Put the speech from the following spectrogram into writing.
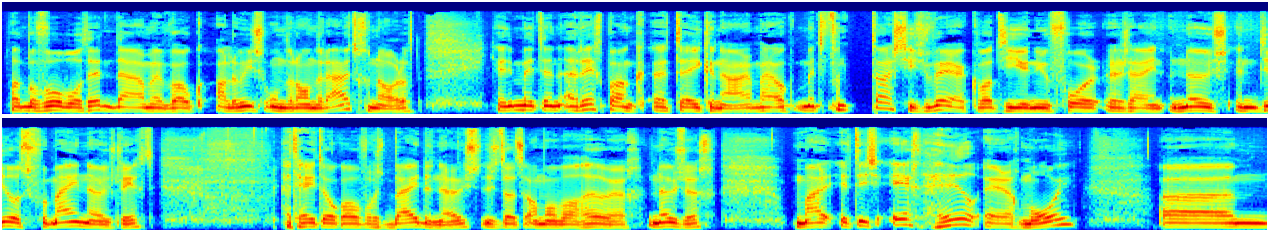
Want bijvoorbeeld, hè, daarom hebben we ook Alois onder andere uitgenodigd. Ja, met een rechtbanktekenaar, maar ook met fantastisch werk wat hier nu voor zijn neus en deels voor mijn neus ligt. Het heet ook overigens bij de neus, dus dat is allemaal wel heel erg neuzig. Maar het is echt heel erg mooi. Ehm,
